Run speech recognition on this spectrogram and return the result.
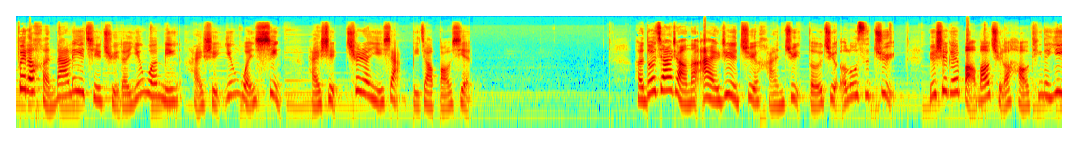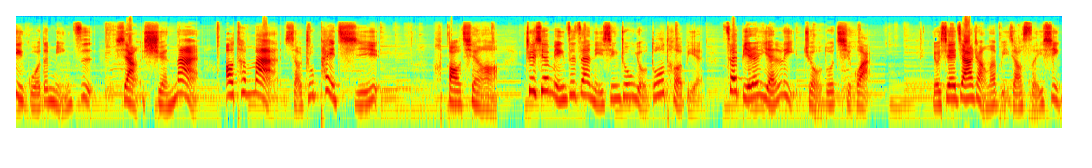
费了很大力气取的英文名还是英文姓，还是确认一下比较保险。很多家长呢爱日剧、韩剧、德剧、俄罗斯剧，于是给宝宝取了好听的异国的名字，像玄奈、奥特曼、小猪佩奇。抱歉啊。这些名字在你心中有多特别，在别人眼里就有多奇怪。有些家长呢比较随性，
